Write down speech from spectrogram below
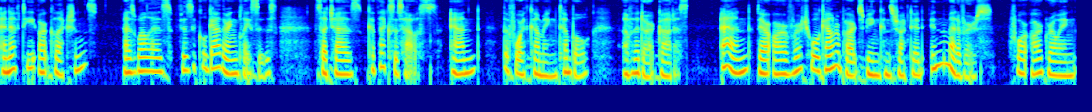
NFT art collections, as well as physical gathering places such as Cathexis House and the forthcoming Temple of the Dark Goddess. And there are virtual counterparts being constructed in the metaverse for our growing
